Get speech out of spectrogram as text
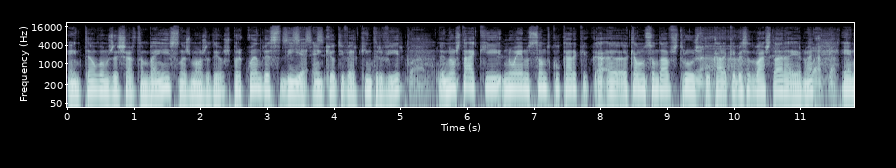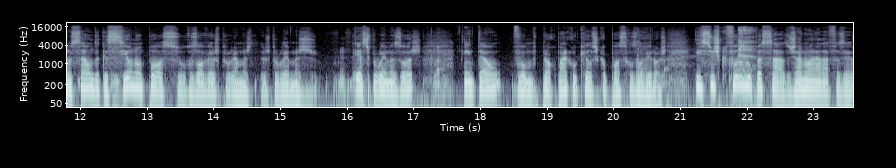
então vamos deixar também isso nas mãos de Deus para quando esse dia sim, sim, em sim. que eu tiver que intervir, claro, claro. não está aqui, não é a noção de colocar a, a, aquela noção da avestruz, de colocar a cabeça debaixo da areia, não é? Claro, é a noção de que se eu não posso resolver os, os problemas esses problemas hoje, claro. então vou-me preocupar com aqueles que eu posso resolver claro, hoje. Claro. E se os que foram no passado já não há nada a fazer,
